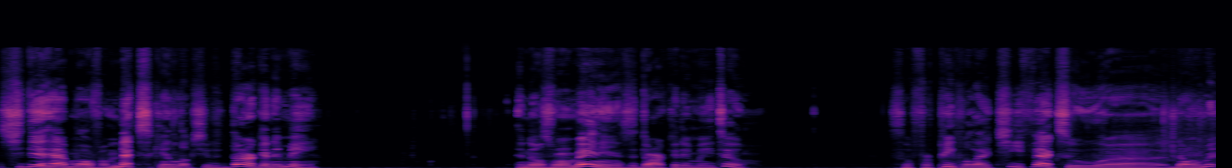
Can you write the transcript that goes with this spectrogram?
She did have more of a Mexican look. She was darker than me. And those Romanians are darker than me, too. So for people like Chief X who uh, don't re-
